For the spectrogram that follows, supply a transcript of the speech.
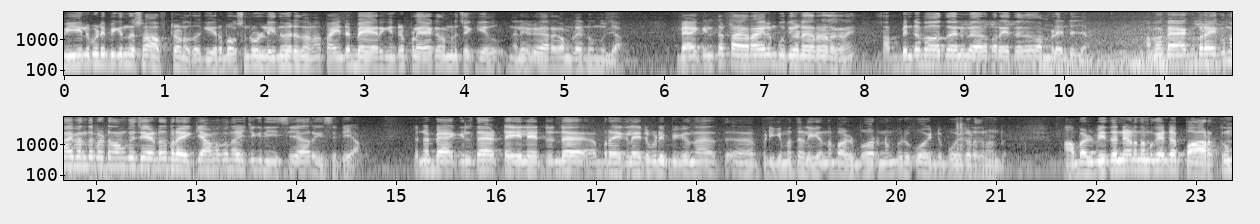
വീൽ പിടിപ്പിക്കുന്ന ഷാഫ്റ്റാണത് ഗിയർ ബോക്സിന്റെ ഉള്ളിൽ നിന്ന് വരുന്നതാണ്. അപ്പോൾ അതിന്റെ ബെയറിങ്ങിന്റെ പ്ലേ ഒക്കെ നമ്മൾ ചെക്ക് ചെയ്തു. നിലവിൽ വേറെ കംപ്ലയിന്റ് ഒന്നുമില്ല. ബാക്കിലത്തെ ടയറായാലും പുതിയ ടയർ കിടക്കണേ. ഹബിന്റെ ഭാഗത്തായാലും വേറെ പറയത്തൊക്കെ കംപ്ലയിന്റ് ഇല്ല. അപ്പോൾ ബാക്ക് ബ്രേക്കുമായി ബന്ധപ്പെട്ട് നമുക്ക് ചെയ്യേണ്ടത് ബ്രേക്ക് ക്യാമൊക്കെ ഒന്ന് അഴിച്ച് ഗ്രീസ് ചെയ്യുക റീസെറ്റ് ചെയ്യാം. പിന്നെ ബാക്കിലത്തെ ടൈലൈറ്റിന്റെ ബ്രേക്ക് ലൈറ്റ് പിടിപ്പിക്കുന്ന പിടിക്കുമ്പോൾ തെളിയുന്ന ബൾബ് ഒരെണ്ണം ഒരു പോയിന്റ് പോയി കിടക്കുന്നുണ്ട്. ആ ബൾബിൽ തന്നെയാണ് നമുക്ക് അതിന്റെ പാർക്കും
